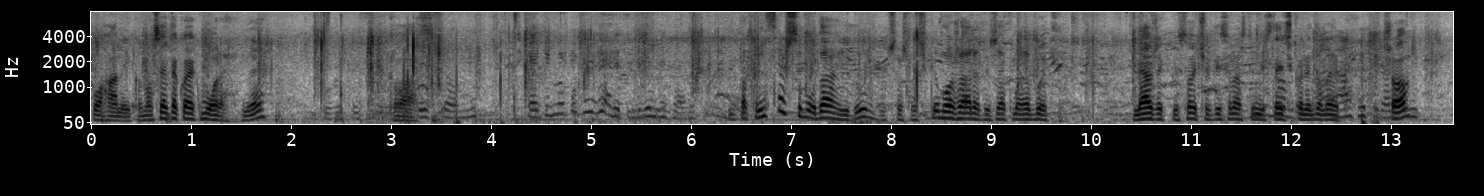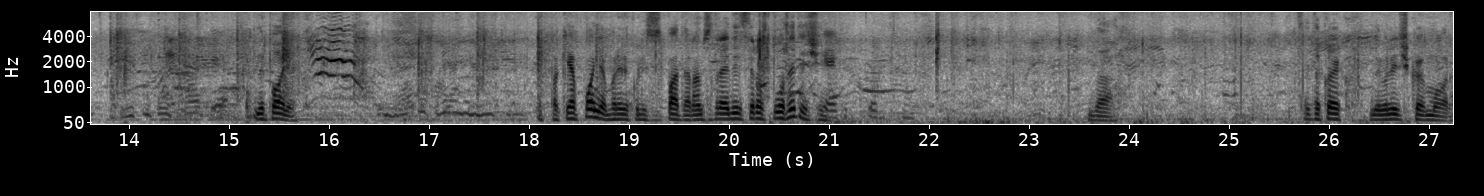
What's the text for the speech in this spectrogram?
поганенько. Ну все таке як море, не? Клас. Чекайте, можна пожарити, не жарити. Так несеш собою, да, їду, шашлички можна жарити, всяк має бути. Ляжик, пісочок, десь у нас тут містечко недалеко. Що? Не поняв. Так я поняв, Марина, коли спати, нам це треба десь розположити ні? Да. Це таке як невеличке море.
